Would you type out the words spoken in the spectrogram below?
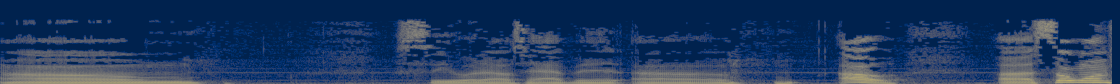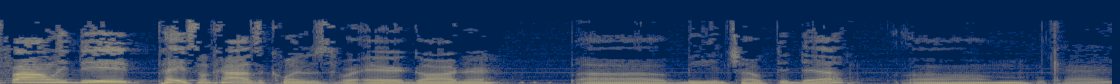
Um, see what else happened. Uh, oh, uh, someone finally did pay some consequences for Eric Gardner, uh, being choked to death. Um, Okay.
